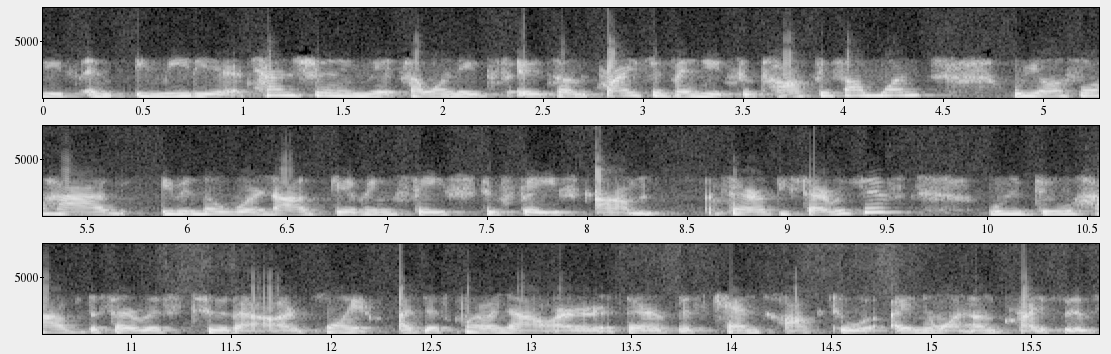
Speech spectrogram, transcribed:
needs immediate attention someone needs is on crisis and needs to talk to someone, we also have, even though we're not giving face-to-face um, therapy services, we do have the service to that our point at this point right now. Our therapist can talk to anyone on crisis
